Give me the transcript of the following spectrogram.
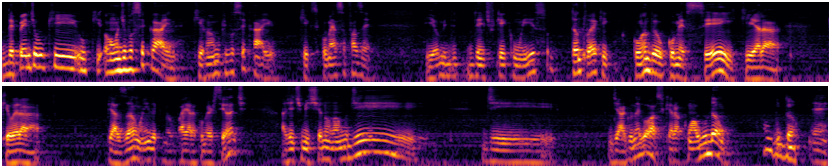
depende o que, o que, onde você cai, né? Que ramo que você cai, o que, que você começa a fazer. E eu me ide- identifiquei com isso, tanto é que quando eu comecei, que era que eu era piazão ainda, que meu pai era comerciante, a gente mexia no ramo de de de agronegócio, que era com algodão. Algodão. É.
